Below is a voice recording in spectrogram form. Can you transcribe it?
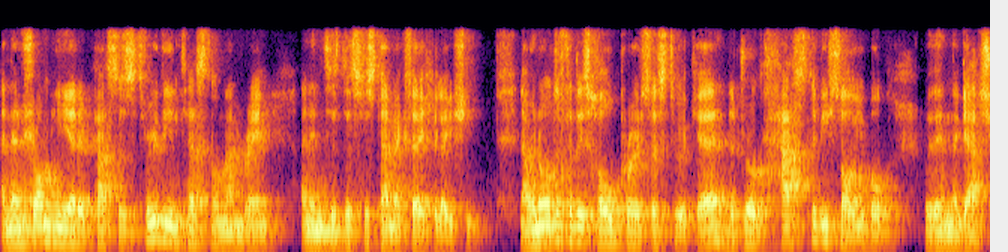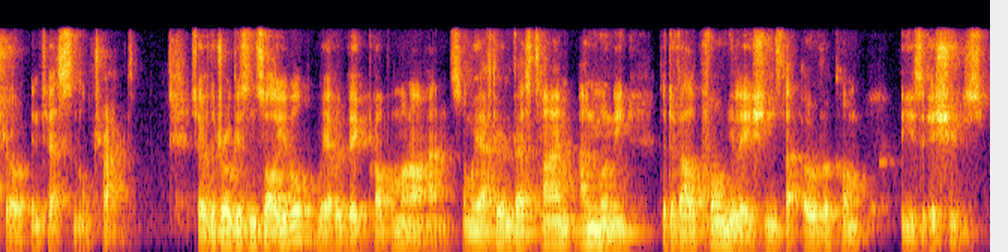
and then from here it passes through the intestinal membrane and into the systemic circulation. Now, in order for this whole process to occur, the drug has to be soluble within the gastrointestinal tract. So if the drug isn't soluble, we have a big problem on our hands, and we have to invest time and money to develop formulations that overcome these issues.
